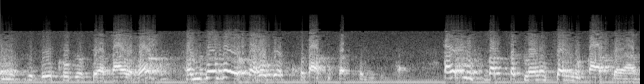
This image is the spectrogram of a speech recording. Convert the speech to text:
چیز کی دیکھو گے اسے عطائے وقت سمجھو گے اور کہو گے خدا کی طرف سے نہیں دکھا اور اس وقت تک میں نے چند نقاط بیان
